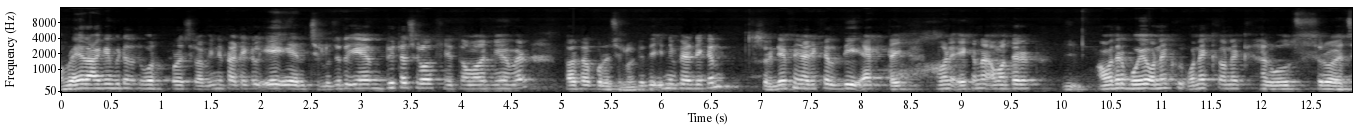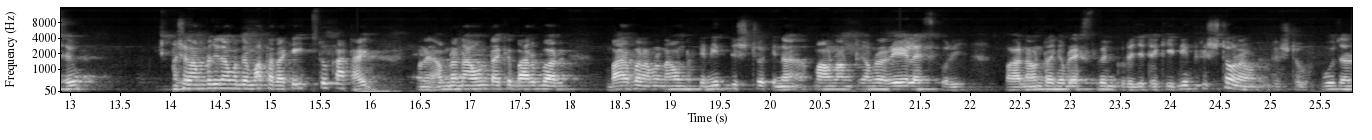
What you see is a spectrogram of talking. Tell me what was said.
আমরা এর আগে ভিডিওতে পড়েছিলাম ইনিফ আর্টিকেল এ এন ছিল যেহেতু এন দুইটা ছিল, সেহেতু আমাদের নিয়মের দরকার পড়েছিল। কিন্তু indef article sorry definite article the একটাই মানে এখানে আমাদের আমাদের বইয়ে অনেক অনেক অনেক রুলস রয়েছে। আসলে আমরা যদি আমাদের মাথাটাকে একটু কাটাই মানে আমরা নাউনটাকে বারবার বারবার আমরা নাউনটাকে নির্দিষ্ট কিনা, বা নাউনটাকে আমরা রিয়েলাইজ করি, বা নাউনটাকে আমরা এক্সপ্লেন করি যেটা কি নির্দিষ্ট না নির্দিষ্ট বোঝার,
